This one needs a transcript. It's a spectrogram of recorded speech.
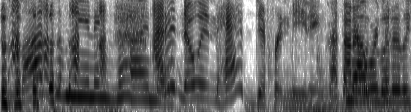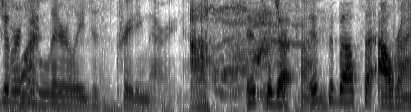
Lots of meanings behind this. I didn't know it had different meanings. I thought no, it was we're literally just, we're one. just literally just creating that right now. Oh. It's about fun. it's about the alcohol.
